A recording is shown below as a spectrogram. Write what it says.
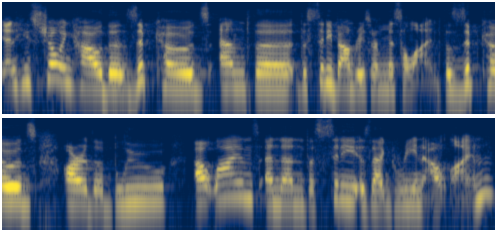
and he's showing how the zip codes and the, the city boundaries are misaligned. The zip codes are the blue outlines, and then the city is that green outline.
